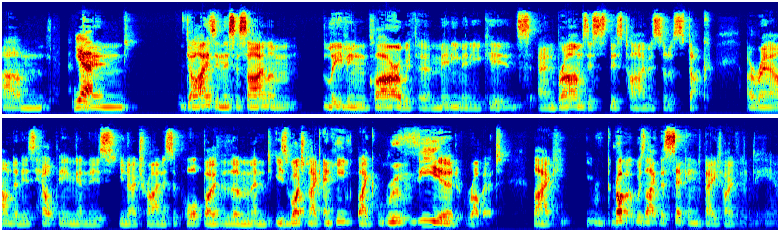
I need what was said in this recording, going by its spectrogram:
um, Yeah. and dies in this asylum leaving Clara with her many many kids and Brahms this this time is sort of stuck around and is helping and is you know trying to support both of them and is watching like and he like revered Robert like Robert was like the second Beethoven to him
